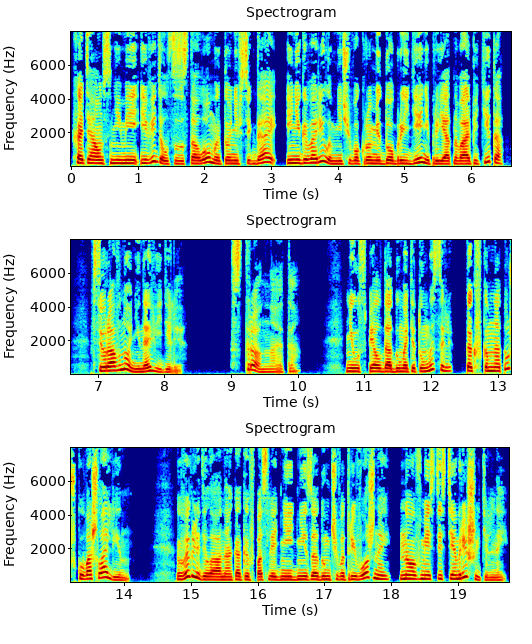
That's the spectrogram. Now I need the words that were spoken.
Хотя он с ними и виделся за столом, и то не всегда, и не говорил им ничего, кроме «добрый день» и «приятного аппетита», все равно ненавидели. Странно это. Не успел додумать эту мысль, как в комнатушку вошла Лин. Выглядела она, как и в последние дни, задумчиво тревожной, но вместе с тем решительной.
